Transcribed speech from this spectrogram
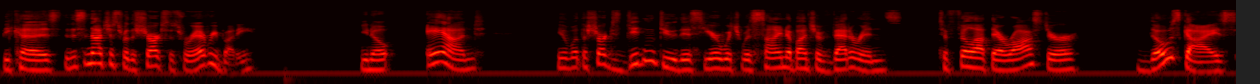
because this is not just for the Sharks, it's for everybody. You know, and you know what the Sharks didn't do this year, which was sign a bunch of veterans to fill out their roster. Those guys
